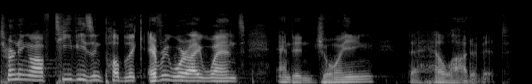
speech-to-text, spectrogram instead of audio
turning off TVs in public everywhere I went, and enjoying the hell out of it.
